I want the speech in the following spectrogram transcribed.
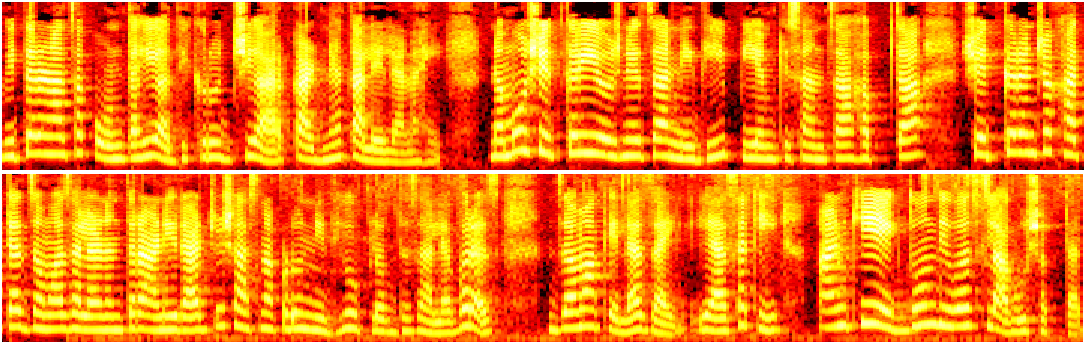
वितरणाचा कोणताही अधिकृत जी आर काढण्यात आलेला नाही. नमो शेतकरी योजनेचा निधी पीएम किसानचा हप्ता शेतकऱ्यांच्या खात्यात जमा झाल्यानंतर आणि राज्य शासनाकडून निधी उपलब्ध झाल्यावरच जमा केला जाईल. यासाठी आणखी एक दोन दिवस लागू शकतात.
